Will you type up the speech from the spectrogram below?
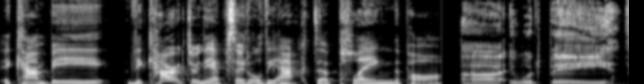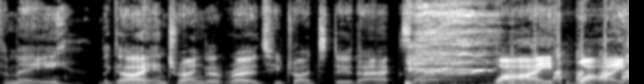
It can be the character in the episode or the actor playing the part. Uh, it would be, for me, the guy in Triangle Rhodes who tried to do that accent. why? Why?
